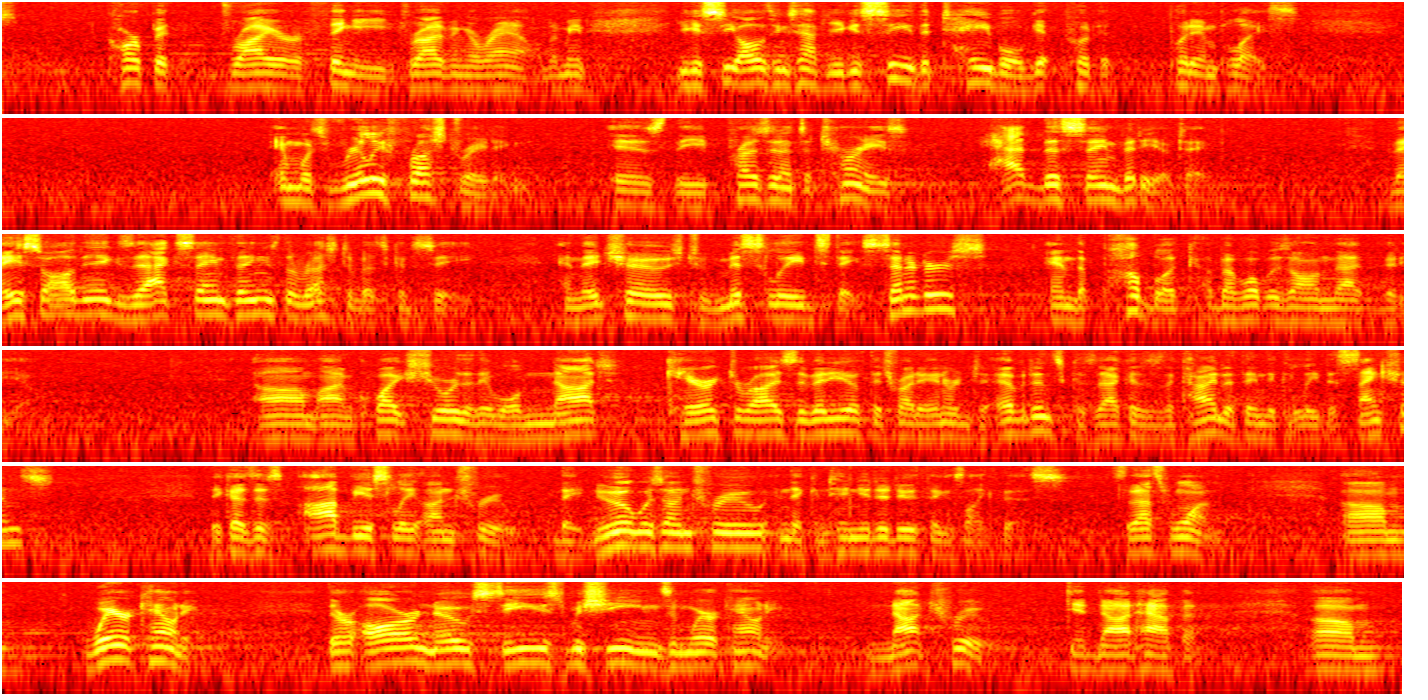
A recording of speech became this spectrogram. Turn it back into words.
carpet dryer thingy driving around. I mean, you can see all the things happen. You can see the table get put, put in place. And what's really frustrating is the president's attorneys had this same videotape. They saw the exact same things the rest of us could see, and they chose to mislead state senators and the public about what was on that video. Um, I'm quite sure that they will not characterize the video if they try to enter into evidence, because that is the kind of thing that could lead to sanctions because it's obviously untrue. They knew it was untrue, and they continue to do things like this. So that's one. Um, Ware County. There are no seized machines in Ware County. Not true. Did not happen. Um,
